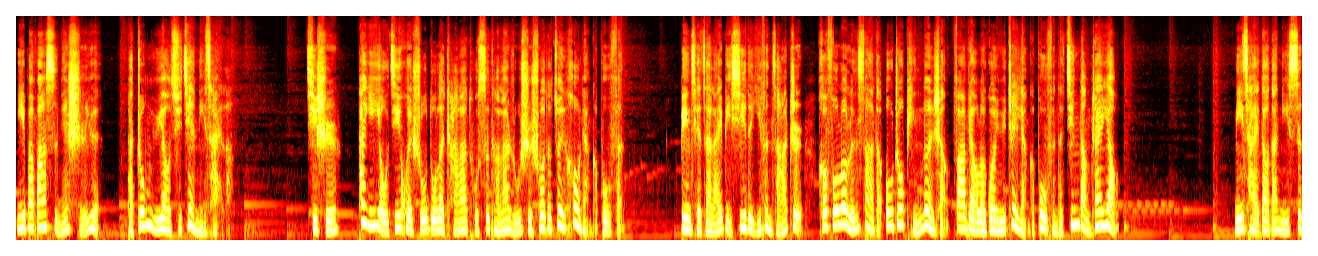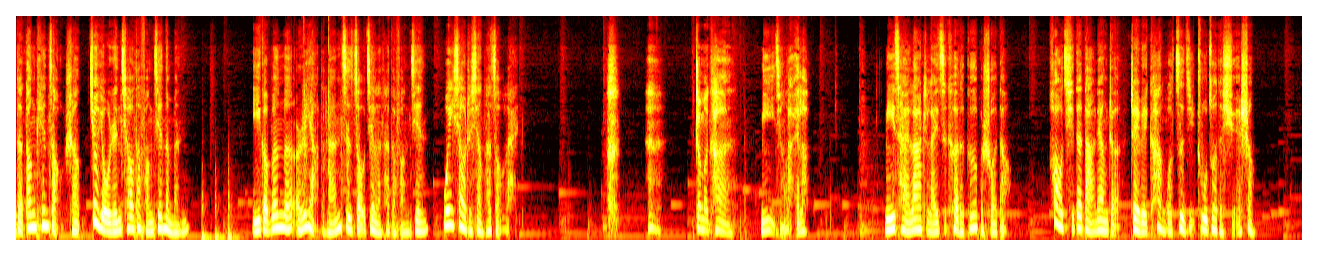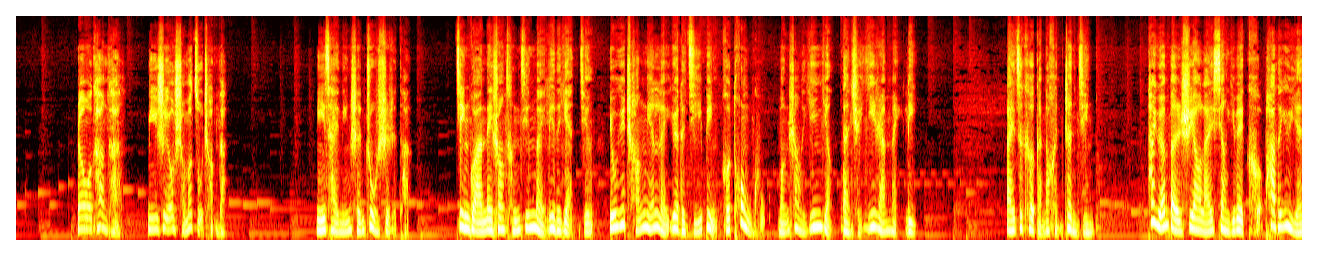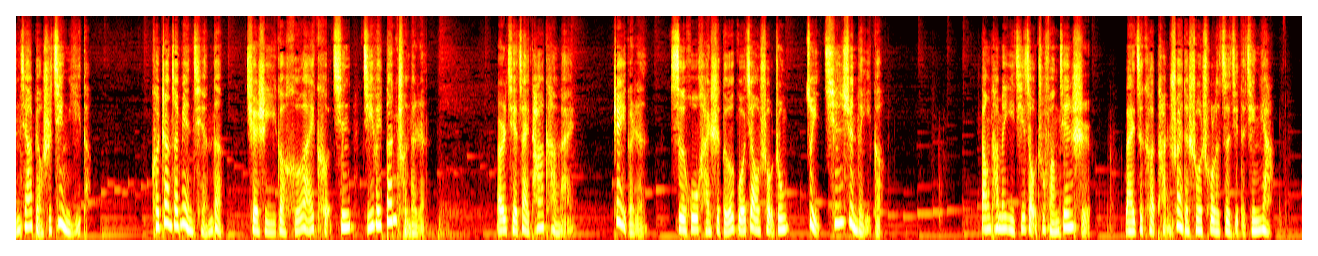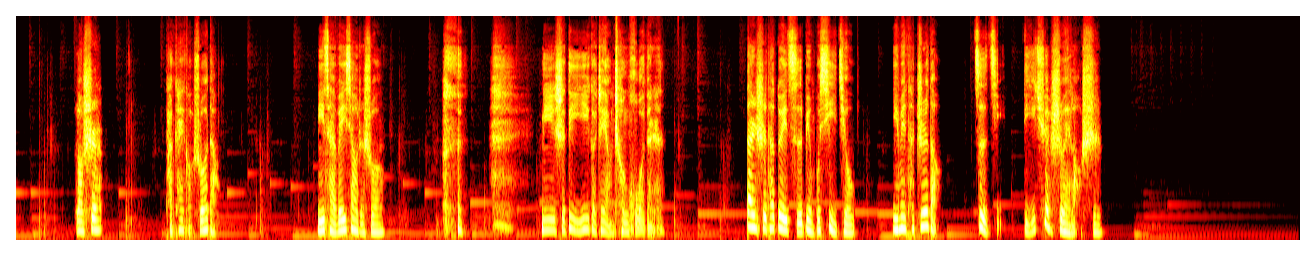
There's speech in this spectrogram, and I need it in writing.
一八八四年十月，他终于要去见尼采了。其实他已有机会熟读了查拉图斯特拉如是说的最后两个部分，并且在莱比锡的一份杂志和佛罗伦萨的欧洲评论上发表了关于这两个部分的精当摘要。尼采到达尼斯的当天早上，就有人敲他房间的门。一个温文尔雅的男子走进了他的房间，微笑着向他走来。这么看，你已经来了。尼采拉着莱兹克的胳膊说道，好奇的打量着这位看过自己著作的学生。让我看看你是由什么组成的。尼采凝神注视着他，尽管那双曾经美丽的眼睛由于长年累月的疾病和痛苦蒙上了阴影，但却依然美丽。莱兹克感到很震惊，他原本是要来向一位可怕的预言家表示敬意的，可站在面前的却是一个和蔼可亲、极为单纯的人，而且在他看来，这个人似乎还是德国教授中最谦逊的一个。当他们一起走出房间时，莱兹克坦率地说出了自己的惊讶：“老师。”他开口说道。尼采微笑着说。你是第一个这样称呼我的人，但是他对此并不细究，因为他知道，自己的确是位老师。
